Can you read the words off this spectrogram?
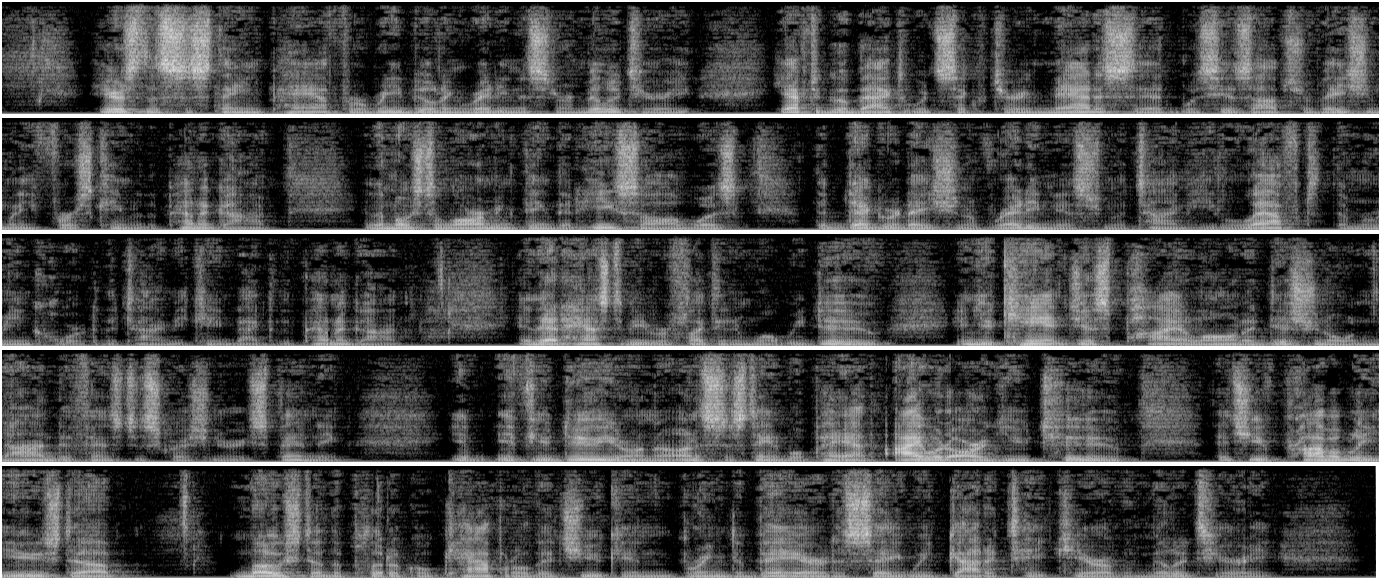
here's the sustained path for rebuilding readiness in our military. You have to go back to what Secretary Mattis said was his observation when he first came to the Pentagon. And the most alarming thing that he saw was the degradation of readiness from the time he left the Marine Corps to the time he came back to the Pentagon. And that has to be reflected in what we do. And you can't just pile on additional non defense discretionary spending. If, if you do, you're on an unsustainable path. I would argue, too, that you've probably used up most of the political capital that you can bring to bear to say we've got to take care of the military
